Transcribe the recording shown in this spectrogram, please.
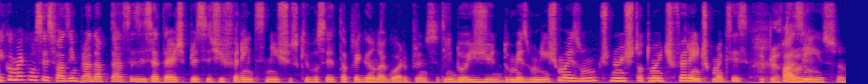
E como é que vocês fazem pra adaptar essas estratégias pra esses diferentes nichos que você tá pegando agora? Por exemplo, você tem dois de- do mesmo nicho, mas um de um nicho totalmente diferente. Como é que vocês Repertório. fazem isso?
